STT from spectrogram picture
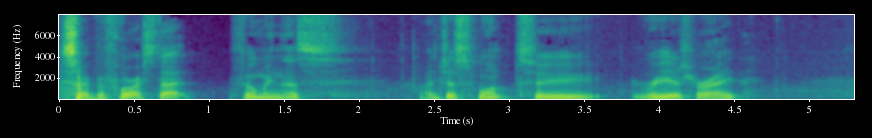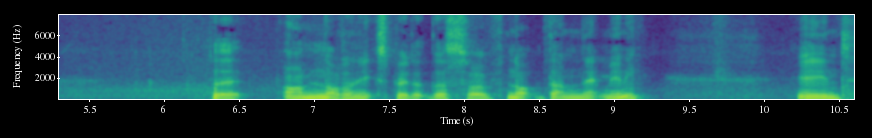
So before I start filming this, I just want to reiterate that I'm not an expert at this. I've not done that many. And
